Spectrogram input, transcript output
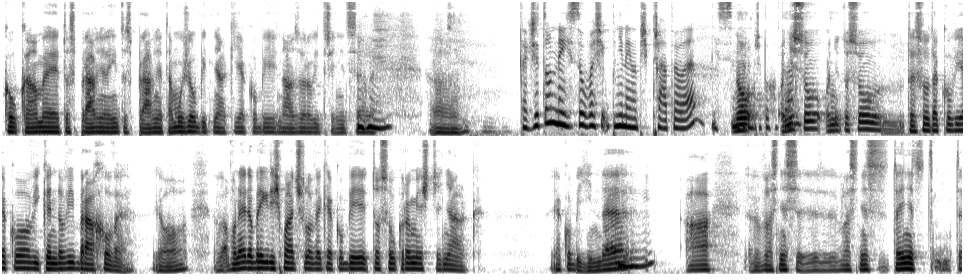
koukáme, je to správně, není to správně. Tam můžou být nějaký jakoby názorový třenice, mm-hmm. ale uh, takže to nejsou vaši úplně nejlepší přátelé, jestli jsem no, to dobře pochopila? Oni jsou, oni to jsou, to jsou takový jako víkendoví bráchové, jo. A ono je dobrý, když má člověk jakoby to soukromí ještě nějak jakoby jinde mm-hmm. a vlastně, vlastně to je něco, to,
